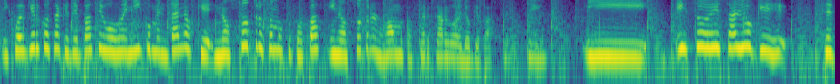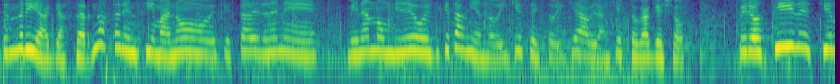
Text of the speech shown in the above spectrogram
Y cualquier cosa que te pase, vos vení, comentanos que nosotros somos tus papás y nosotros nos vamos a hacer cargo de lo que pase. Sí. Y eso es algo que se tendría que hacer. No estar encima, no que está el nene mirando un video y decir, ¿qué estás viendo? ¿Y qué es esto? ¿Y qué hablan? ¿Qué esto? ¿Qué aquello? Pero sí decir,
